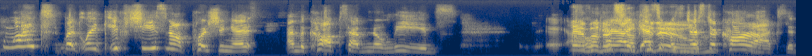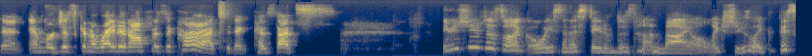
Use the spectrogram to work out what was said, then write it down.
what? But like, if she's not pushing it and the cops have no leads, They have other I stuff to guess it was just a car Yeah. accident, and we're just gonna write it off as a car accident because that's Maybe she's just like always in a state of denial. Like she's like, this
